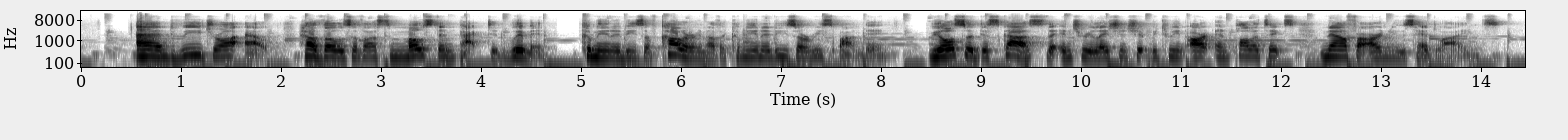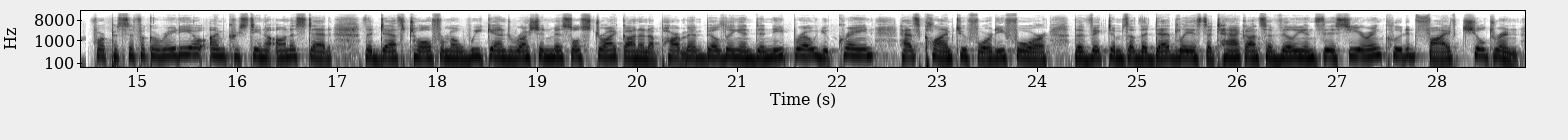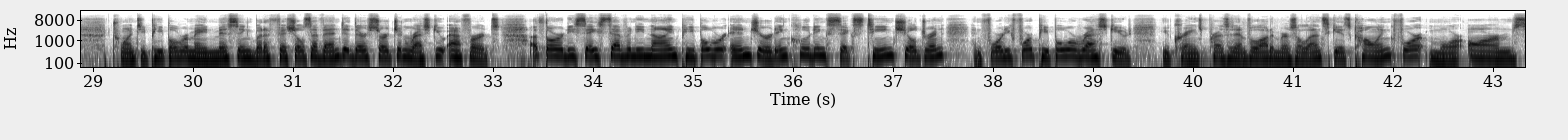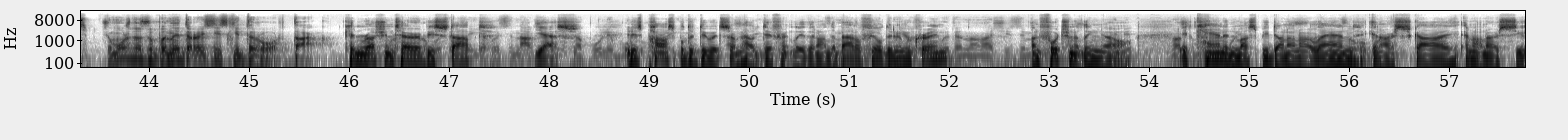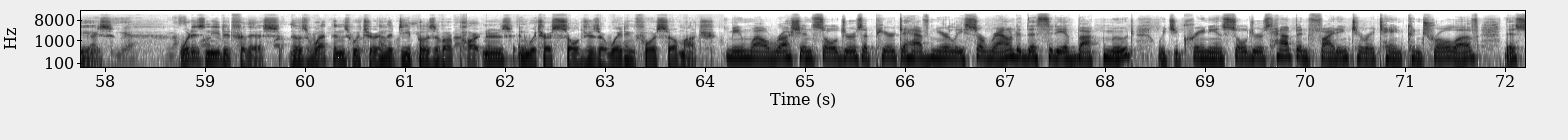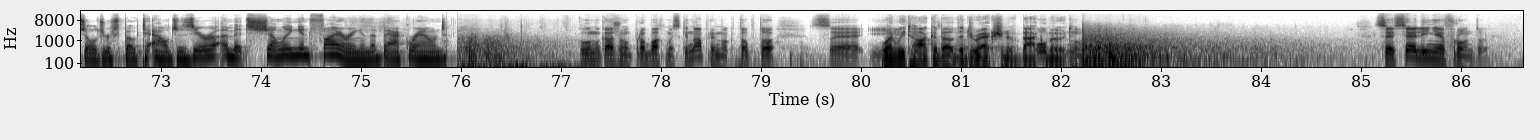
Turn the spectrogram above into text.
And we draw out how those of us most impacted, women, communities of color, and other communities, are responding. We also discuss the interrelationship between art and politics now for our news headlines. For Pacifica Radio, I'm Christina Aanestad. The death toll from a weekend Russian missile strike on an apartment building in Dnipro, Ukraine, has climbed to 44. The victims of the deadliest attack on civilians this year included five children. 20 people remain missing, but officials have ended their search and rescue efforts. Authorities say 79 people were injured, including 16 children, and 44 people were rescued. Ukraine's President Volodymyr Zelensky is calling for more arms. Can Russian terror be stopped? Yes. It is possible to do it somehow differently than on the battlefield in Ukraine? Unfortunately, no. It can and must be done on our land, in our sky, and on our seas. What is needed for this? Those weapons which are in the depots of our partners and which our soldiers are waiting for so much. Meanwhile, Russian soldiers appear to have nearly surrounded the city of Bakhmut, which Ukrainian soldiers have been fighting to retain control of. This soldier spoke to Al Jazeera amidst shelling and firing in the background. When we talk about the direction of Bakhmut,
